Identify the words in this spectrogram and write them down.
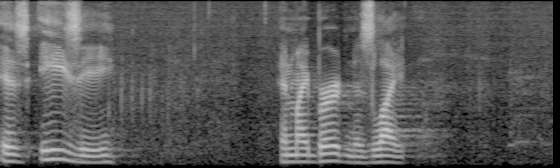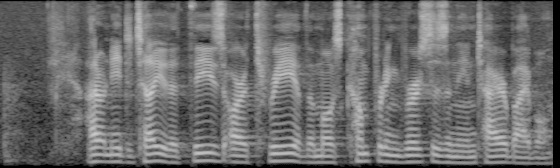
is easy and my burden is light. I don't need to tell you that these are three of the most comforting verses in the entire Bible.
